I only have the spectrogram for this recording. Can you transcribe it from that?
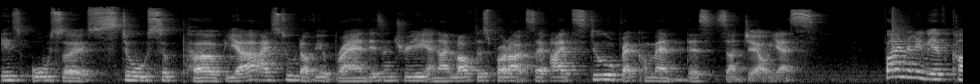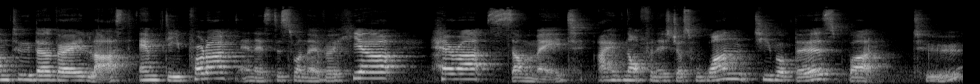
is also still superb. Yeah I still love your brand Isntree and I love this product. So I'd still recommend this sun gel yes. Finally, we have come to the very last empty product and it's this one over here. Hera Sunmate I have not finished just one tube of this, but two,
